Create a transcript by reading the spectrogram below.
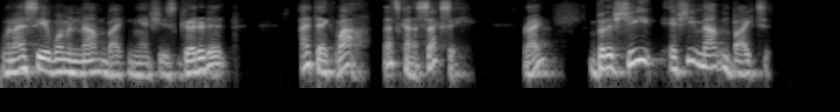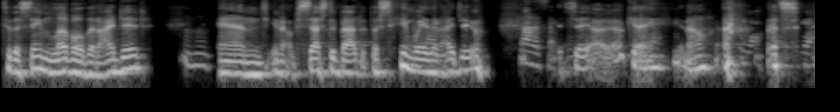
when I see a woman mountain biking and she's good at it, I think, wow, that's kind of sexy, right? But if she if she mountain biked to the same level that I did, mm-hmm. and you know obsessed about it the same way right. that I do. Not a second. I'd say, oh, okay, you know, yeah. that's. Yeah.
